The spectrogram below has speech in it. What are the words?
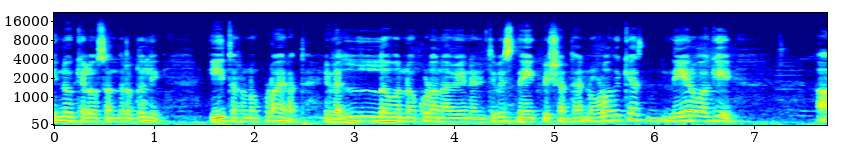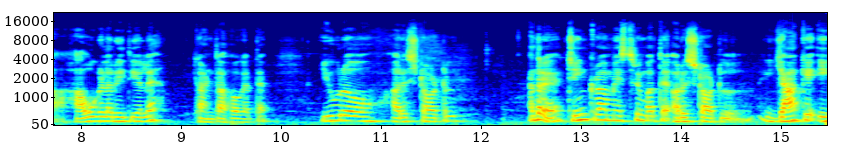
ಇನ್ನೂ ಕೆಲವು ಸಂದರ್ಭದಲ್ಲಿ ಈ ಥರನೂ ಕೂಡ ಇರುತ್ತೆ. ಇವೆಲ್ಲವನ್ನು ಕೂಡ ನಾವೇನು ಹೇಳ್ತೀವಿ ಸ್ನೇಕ್ ಫಿಶ್ ಅಂತ ನೋಡೋದಕ್ಕೆ ನೇರವಾಗಿ ಹಾವುಗಳ ರೀತಿಯಲ್ಲೇ ಕಾಣ್ತಾ ಹೋಗುತ್ತೆ. ಇವರು ಅರಿಸ್ಟಾಟಲ್, ಅಂದರೆ ಚಿಂಕ್ರಾ ಮೇಸ್ತ್ರಿ ಮತ್ತು ಅರಿಸ್ಟಾಟಲ್, ಯಾಕೆ ಈ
